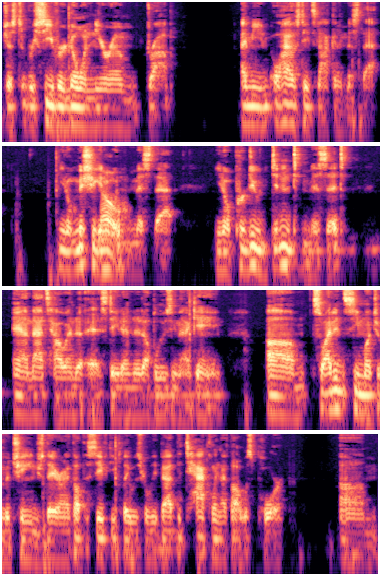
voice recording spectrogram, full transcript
just a receiver, no one near him, drop. I mean, Ohio State's not going to miss that. You know, Michigan oh. wouldn't miss that. You know, Purdue didn't miss it, and that's how uh, State ended up losing that game. Um, so I didn't see much of a change there. I thought the safety play was really bad. The tackling I thought was poor. Um,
